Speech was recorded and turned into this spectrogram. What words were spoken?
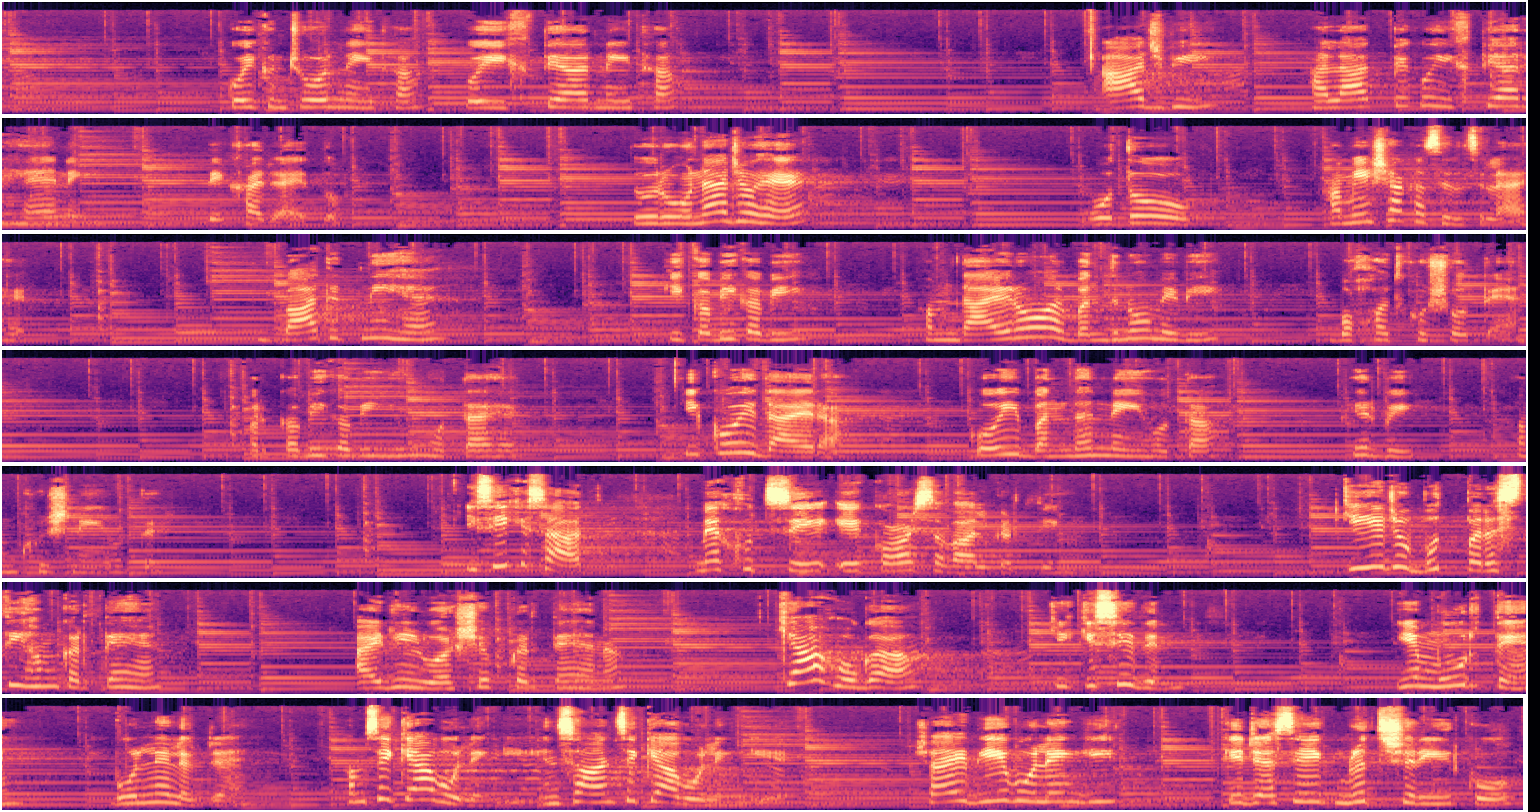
कोई कंट्रोल नहीं था, कोई इख्तियार नहीं था। आज भी हालात पे कोई इख्तियार है नहीं, देखा जाए तो। तो रोना जो है, वो तो हमेशा का सिलसिला है। बात इतनी है कि कभी कभी हम दायरों और बंधनों में भी बहुत खुश होते हैं। और कभी कभी यूँ होता है कि कोई दायरा, कोई बंधन नहीं होता, फिर भी हम खुश नहीं होते। इसी के साथ मैं खुद से एक और सवाल करती हूँ कि ये जो बुत परस्ती हम करते हैं, आइडल वर्शिप करते हैं ना, क्या होगा कि किसी दिन ये मूर्तें बोलने लग जाएँ? हमसे क्या बोलेंगी? इंसान से क्या बोलेंगी ये? शायद ये बोलेंगी कि जैसे एक मृत शरीर को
